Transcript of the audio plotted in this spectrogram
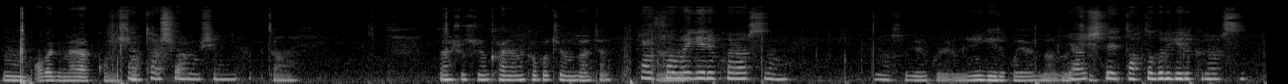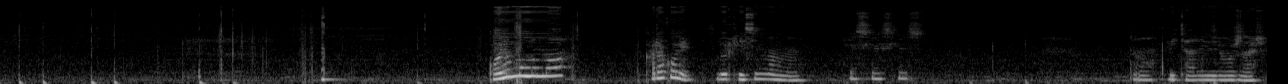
Hmm, o da bir merak konusu. Ha, taş varmış yanında. Tamam. Ben şu suyun kaynağını kapatıyorum zaten. Sen sonra geri koyarsın ama. Nasıl geri koyarım? Neyi geri koyarım daha doğrusu? Ya işte tahtaları geri kırarsın. Koyun buldum la. Kara koyun. Dur keseyim ben bunu. Kes kes kes. Tamam bir tane yünümüz var.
